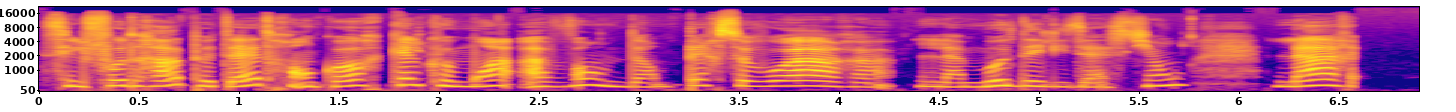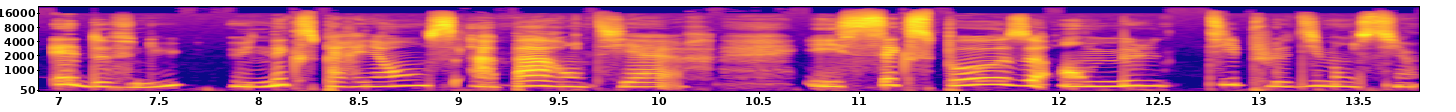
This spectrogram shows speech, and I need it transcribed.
S'il faudra peut-être encore quelques mois avant d'en percevoir la modélisation, l'art est devenu une expérience à part entière et s'expose en multiples dimensions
